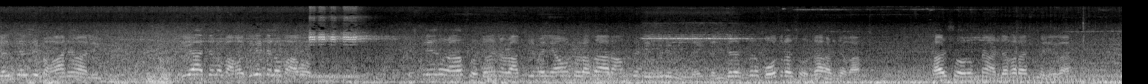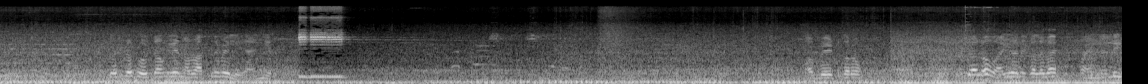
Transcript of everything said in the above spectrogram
जल्दी जल्दी भगाने वाली। भैया हाँ, चलो भागो दिया चलो भागो। इसलिए थोड़ा सा सोचा है, नवरात्रि में ले आऊँ, थोड़ा सा आराम से डिलीवरी मिल जाएगी। धनतेरस में तो बहुत रश होता है हर जगह। हर शोरूम में हर जगह रश मिलेगा। तो इसका सोचा हूँ ये नवरात्रि में ले जाएँगे अब वेट करो। चलो भाई निकल गए फाइनली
